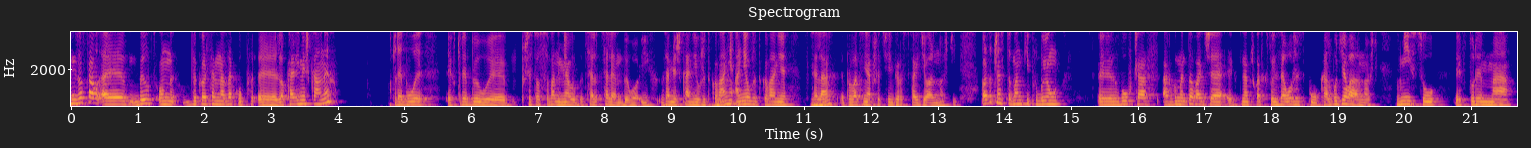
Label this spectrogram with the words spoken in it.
Nie został, był on wykorzystany na zakup lokali mieszkalnych, które były, które były przystosowane, miały, cel, celem było ich zamieszkanie i użytkowanie, a nie użytkowanie w celach prowadzenia przedsiębiorstwa i działalności. Bardzo często banki próbują wówczas argumentować, że gdy na przykład ktoś założy spółkę albo działalność w miejscu, y, w którym ma,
